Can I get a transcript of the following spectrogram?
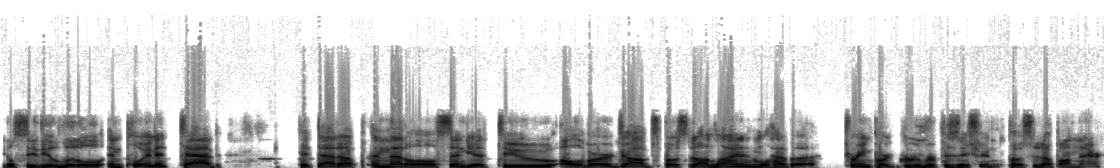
you'll see the little employment tab. Hit that up, and that'll send you to all of our jobs posted online, and we'll have a terrain park groomer position posted up on there.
